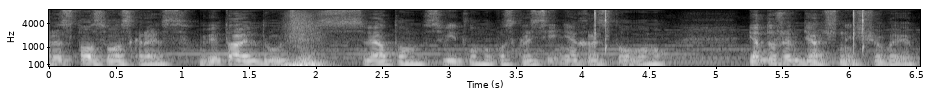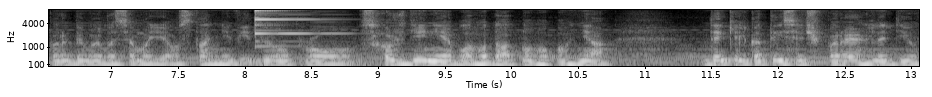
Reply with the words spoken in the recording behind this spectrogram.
Христос Воскрес! Вітаю, друзі, з святом світлого Воскресіння Христового. Я дуже вдячний, що ви передивилися моє останнє відео про схождіння благодатного огня. Декілька тисяч переглядів,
